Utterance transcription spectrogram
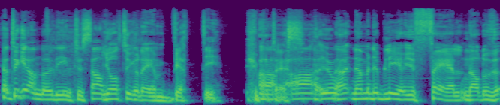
jag tycker ändå det är intressant. Jag tycker det är en vettig hypotes. Ah, ah, nej, nej, men det blir ju fel när du...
